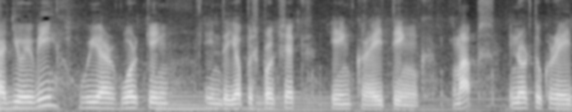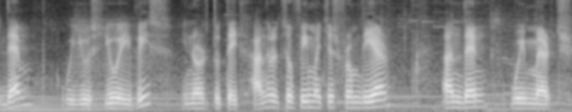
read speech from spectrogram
CATUAV, we are working in the IOPES project in creating maps. In order to create them, we use UAVs in order to take hundreds of images from the air, and then we merge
